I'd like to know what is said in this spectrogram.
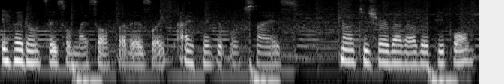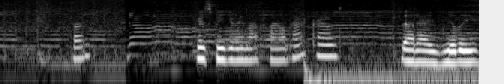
If I don't say so myself, that is, like, I think it looks nice. Not too sure about other people, but here's me doing that final background that I really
